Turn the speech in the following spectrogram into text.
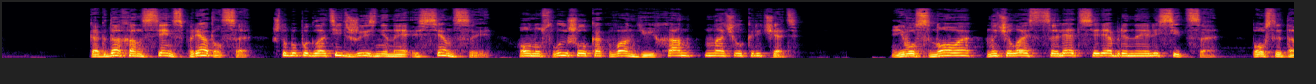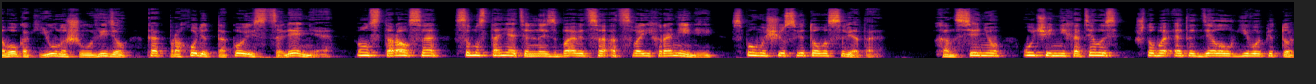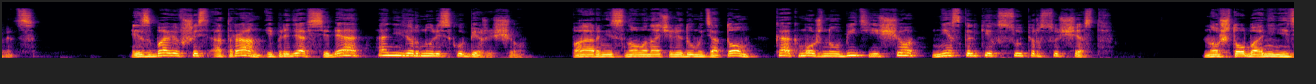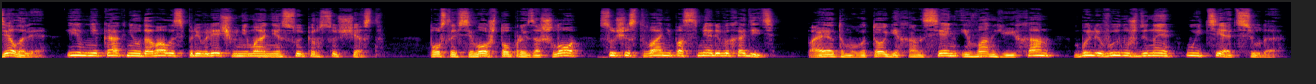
Когда Хан Сень спрятался, чтобы поглотить жизненные эссенции, он услышал, как Ван Юйхан начал кричать. Его снова начала исцелять серебряная лисица. После того, как юноша увидел, как проходит такое исцеление, Он старался самостоятельно избавиться от своих ранений с помощью святого света. Хан Сеню очень не хотелось, чтобы это делал его питомец. Избавившись от ран и придя в себя, они вернулись к убежищу. Парни снова начали думать о том, как можно убить еще нескольких суперсуществ. Но что бы они ни делали, им никак не удавалось привлечь внимание суперсуществ. После всего, что произошло, существа не посмели выходить, поэтому в итоге Хан Сень и Ван Юйхан были вынуждены уйти отсюда.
